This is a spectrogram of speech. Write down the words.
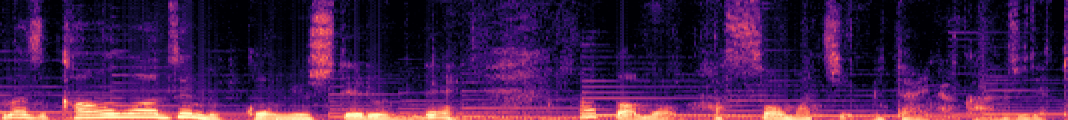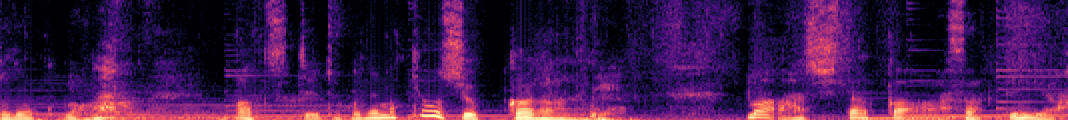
まず缶は全部購入してるんで、あとはもう発送待ちみたいな感じで届くのが待つっていうところで、まあ今日出荷なんで、まあ明日か明後日には、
